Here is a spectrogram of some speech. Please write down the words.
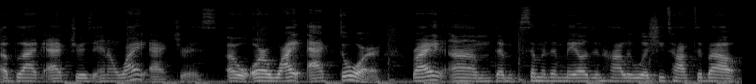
a black actress and a white actress or, or a white actor, right? Um, the, some of the males in Hollywood, she talked about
